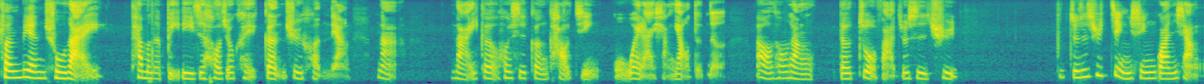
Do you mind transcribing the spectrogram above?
分辨出来他们的比例之后，就可以更去衡量那哪一个会是更靠近我未来想要的呢？那我通常的做法就是去，就是去静心观想。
